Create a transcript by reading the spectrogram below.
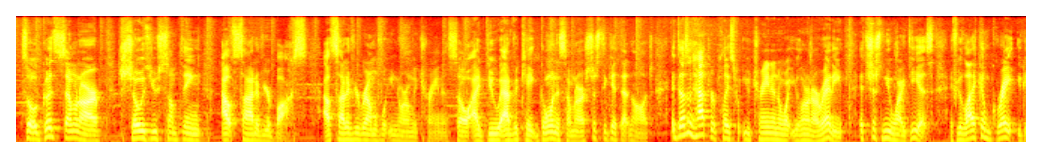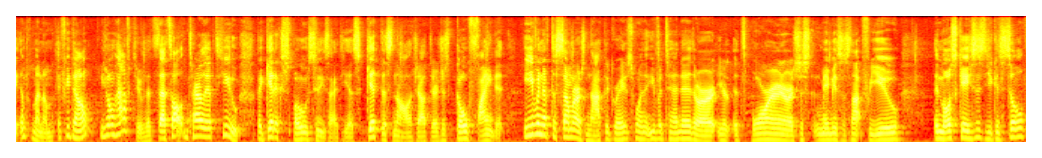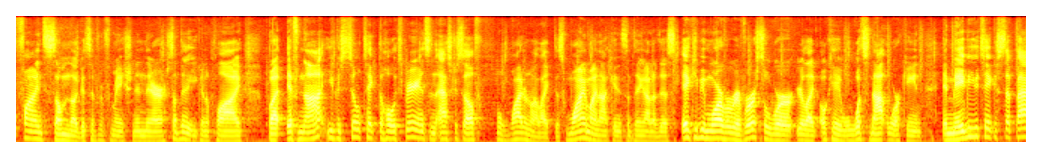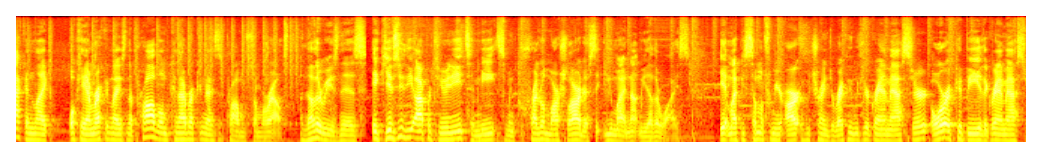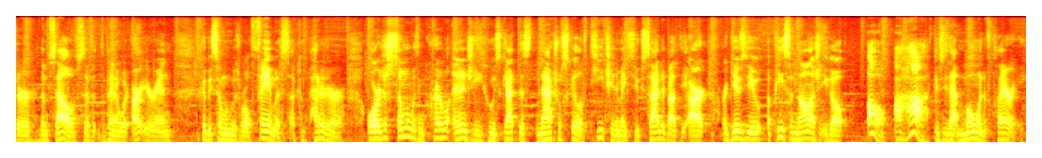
So a good seminar shows you something outside of your box outside of your realm of what you normally train in. So I do advocate going to seminars just to get that knowledge. It doesn't have to replace what you train in or what you learn already. It's just new ideas. If you like them, great, you can implement them. If you don't, you don't have to. That's, that's all entirely up to you. But get exposed to these ideas. Get this knowledge out there. Just go find it. Even if the seminar is not the greatest one that you've attended or it's boring or it's just maybe it's just not for you, in most cases, you can still find some nuggets of information in there, something that you can apply. But if not, you can still take the whole experience and ask yourself, well, why don't I like this? Why am I not getting something out of this? It could be more of a reversal where you're like, okay, well, what's not working? And maybe you take a step back and like, okay, I'm recognizing the problem. Can I recognize this problem somewhere else? Another reason is it gives you the opportunity to meet some incredible martial artists that you might not meet otherwise. It might be someone from your art who trained directly with your grandmaster, or it could be the grandmaster themselves, if, depending on what art you're in. It could be someone who's world famous, a competitor, or just someone with incredible energy who's got this natural skill of teaching that makes you excited about the art, or gives you a piece of knowledge that you go, oh, aha, gives you that moment of clarity.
